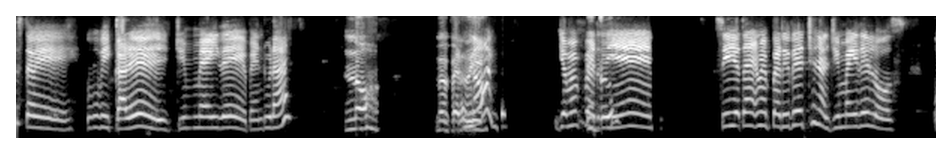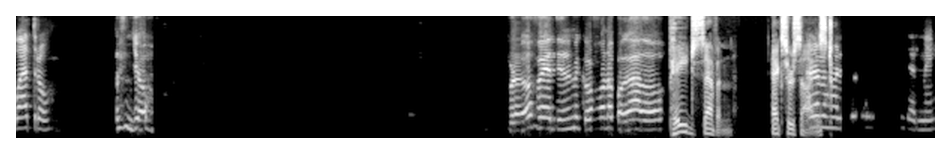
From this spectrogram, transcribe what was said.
este, ubicar el Gmail de Ben Durant. No, me perdí. No, yo me perdí en... Sí, yo también me perdí de hecho en el Gmail de los cuatro. Yo. Profe, tiene el micrófono apagado. Page 7. A lo Exercise mejor internet.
